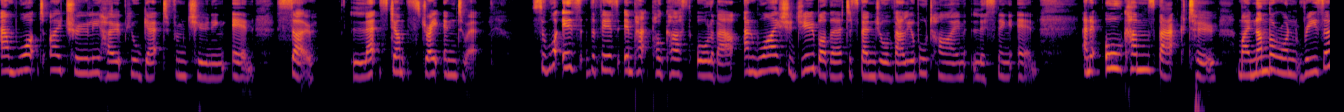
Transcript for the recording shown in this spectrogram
and what I truly hope you'll get from tuning in. So, let's jump straight into it. So, what is the Fierce Impact podcast all about, and why should you bother to spend your valuable time listening in? And it all comes back to my number one reason,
